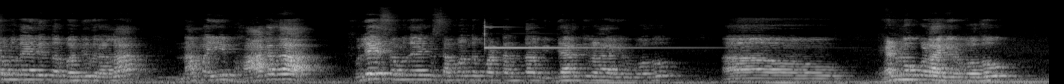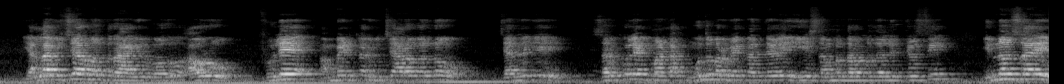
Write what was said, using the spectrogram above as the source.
ಸಮುದಾಯದಿಂದ ಬಂದಿದ್ರಲ್ಲ, ನಮ್ಮ ಈ ಭಾಗದ ಫುಲೆ ಸಮುದಾಯಕ್ಕೆ ಸಂಬಂಧಪಟ್ಟಂತ ವಿದ್ಯಾರ್ಥಿಗಳಾಗಿರ್ಬೋದು ಹೆಣ್ಮಕ್ಕಳಾಗಿರ್ಬೋದು ಎಲ್ಲ ವಿಚಾರವಂತರಾಗಿರ್ಬೋದು, ಅವರು ಫುಲೆ ಅಂಬೇಡ್ಕರ್ ವಿಚಾರವನ್ನು ಜನರಿಗೆ ಸರ್ಕ್ಯುಲೇಟ್ ಮಾಡ್ಲಕ್ ಮುಂದೆ ಬರ್ಬೇಕಂತೇಳಿ ಈ ಸಂದರ್ಭದಲ್ಲಿ ತಿಳಿಸಿ, ಇನ್ನೊಂದ್ಸಾರಿ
